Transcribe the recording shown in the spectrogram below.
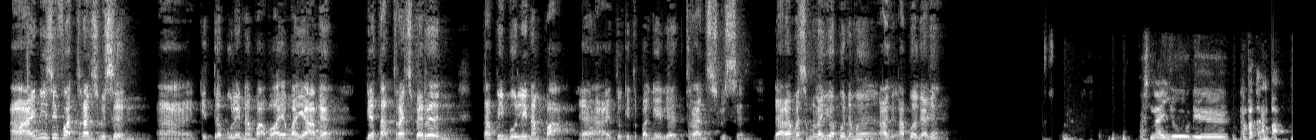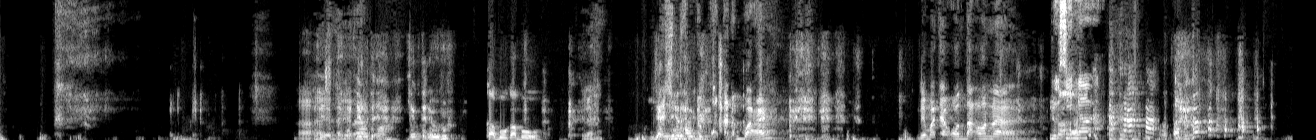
Ah ini sifat translucent. Ah kita boleh nampak bayang-bayang eh. Dia tak transparent tapi boleh nampak ya. Yeah, itu kita panggil dia translucent. Dalam bahasa Melayu apa nama apa agaknya? Bahasa Melayu dia nampak tak nampak. Uh, saya, saya, saya, tak, saya tak tahu. Kabur-kabur. Jarang-jarang. Tak nampak eh. Dia macam on tak on lah. Lucina.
